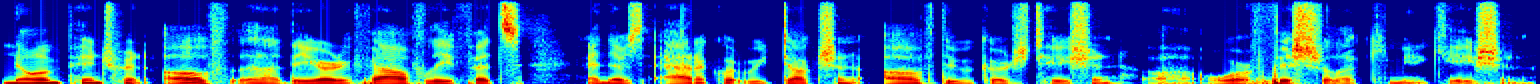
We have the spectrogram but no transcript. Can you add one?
no impingement of the aortic valve leaflets, and there's adequate reduction of the regurgitation or fistula communication.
